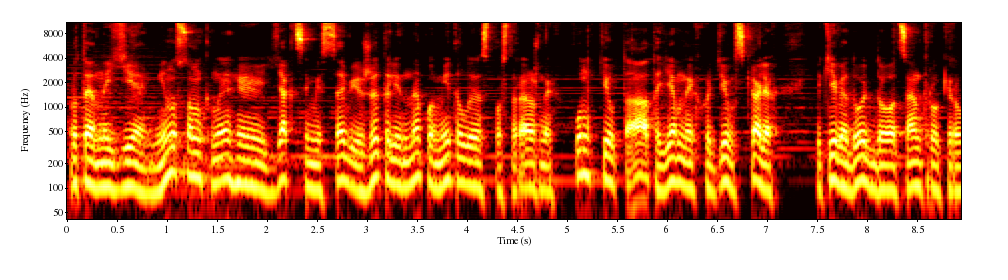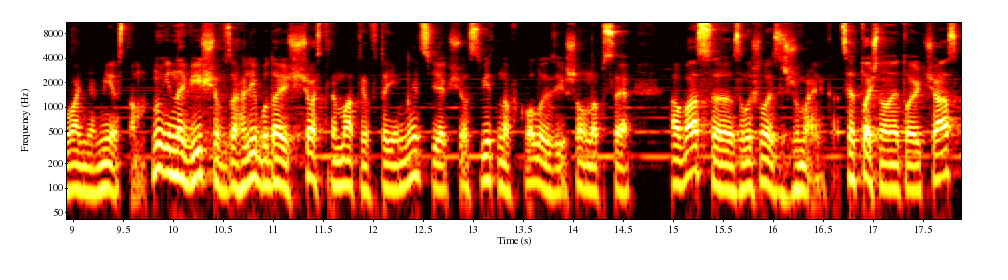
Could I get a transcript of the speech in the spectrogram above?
Проте не є мінусом книги, як це місцеві жителі не помітили спостережних пунктів та таємних ходів в скелях, які ведуть до центру керування містом. Ну і навіщо взагалі бодай щось тримати в таємниці, якщо світ навколо зійшов на псе, а вас е, залишилась жменька. Це точно не той час,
